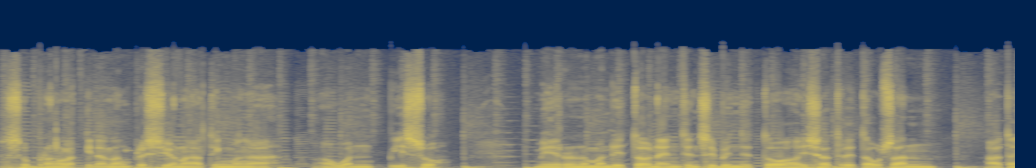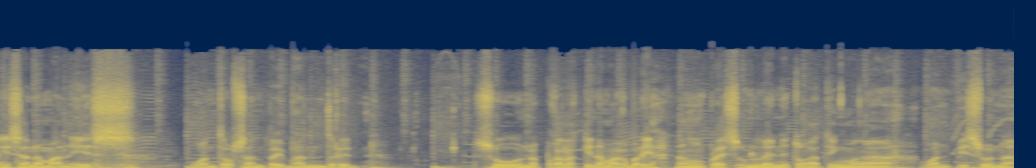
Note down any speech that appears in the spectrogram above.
Sobrang laki na ng presyo ng ating mga uh, 1 piso. Meron naman dito 1972, isa 3,000 at ang isa naman is 1,500. So napakalaki na mga kabarya ng price online nitong ating mga 1 piso na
